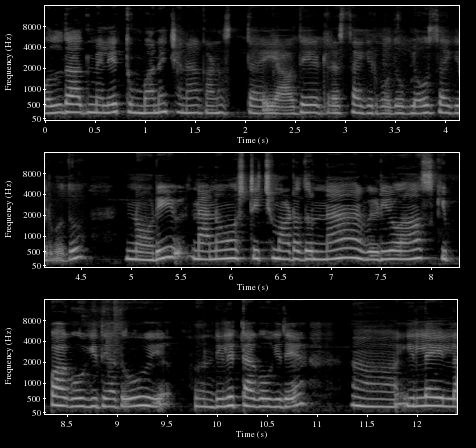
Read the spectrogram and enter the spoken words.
ಹೊಲ್ದಾದ್ಮೇಲೆ ತುಂಬಾ ಚೆನ್ನಾಗಿ ಕಾಣಿಸುತ್ತೆ. ಯಾವುದೇ ಡ್ರೆಸ್ ಆಗಿರ್ಬೋದು, ಬ್ಲೌಸ್ ಆಗಿರ್ಬೋದು. ನೋಡಿ, ನಾನು ಸ್ಟಿಚ್ ಮಾಡೋದನ್ನು ವಿಡಿಯೋ ಸ್ಕಿಪ್ ಆಗೋಗಿದೆ. ಅದು ಡಿಲೀಟ್ ಆಗೋಗಿದೆ. ಇಲ್ಲೇ ಇಲ್ಲ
